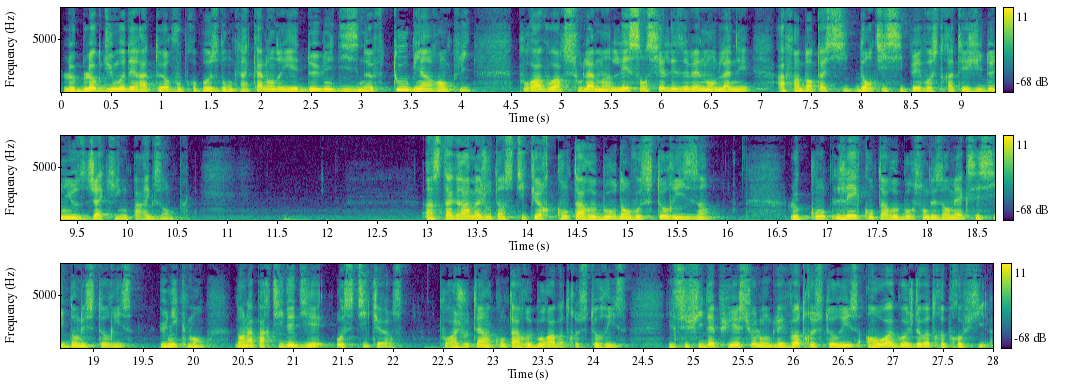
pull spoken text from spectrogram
le blog du modérateur vous propose donc un calendrier 2019 tout bien rempli pour avoir sous la main l'essentiel des événements de l'année afin d'anticiper vos stratégies de newsjacking par exemple. Instagram ajoute un sticker compte à rebours dans vos stories. les comptes à rebours sont désormais accessibles dans les stories uniquement dans la partie dédiée aux stickers. Pour ajouter un compte à rebours à votre stories, il suffit d'appuyer sur l'onglet Votre stories en haut à gauche de votre profil.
